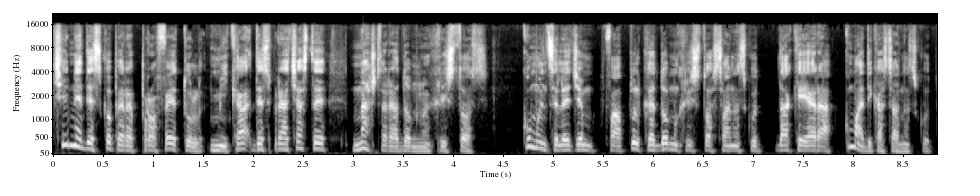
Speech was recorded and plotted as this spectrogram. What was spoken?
Ce ne descoperă profetul Mica despre această naștere a Domnului Hristos? Cum înțelegem faptul că Domnul Hristos s-a născut? Dacă era, cum adică s-a născut?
